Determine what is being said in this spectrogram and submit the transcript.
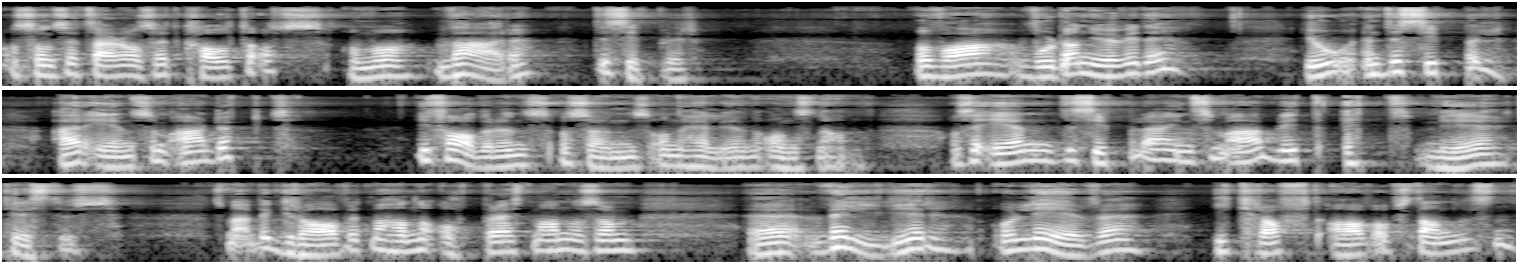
Og Sånn sett er det også et kall til oss om å være disipler. Og hva, hvordan gjør vi det? Jo, en disippel er en som er døpt i Faderens og Sønnens og Den hellige ånds navn. Altså En disippel er en som er blitt ett med Kristus. Som er begravet med han og oppreist med han, og som eh, velger å leve i kraft av oppstandelsen.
